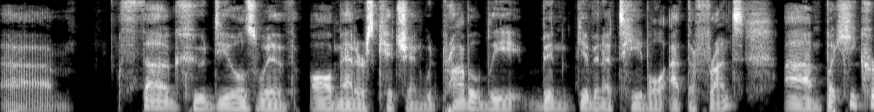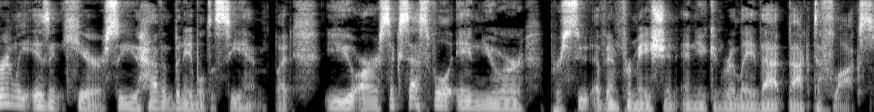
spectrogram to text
um, thug who deals with all matters kitchen would probably been given a table at the front. Um, but he currently isn't here. So you haven't been able to see him, but you are successful in your pursuit of information and you can relay that back to Phlox.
